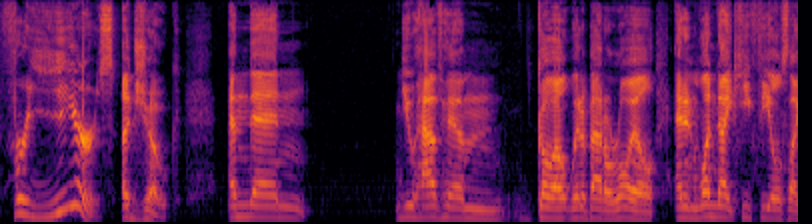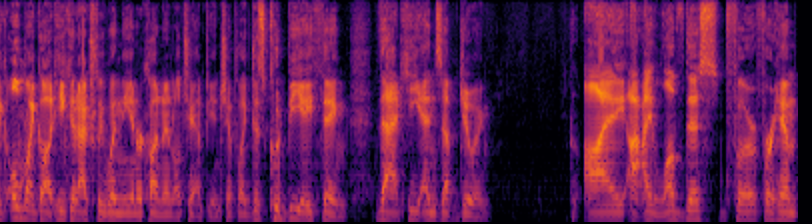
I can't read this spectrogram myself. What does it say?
for years, a joke. And then you have him go out win a battle royal and in one night he feels like oh my god he could actually win the intercontinental championship like this could be a thing that he ends up doing I I love this for for him.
